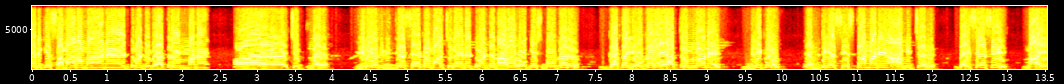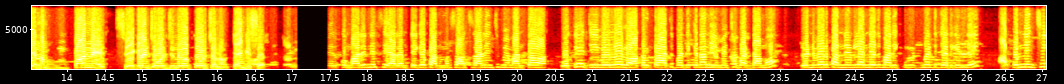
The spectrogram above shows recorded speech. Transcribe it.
పనికి సమానమైనటువంటి వేతనం అని చెప్తున్నారు. ఈ రోజు విద్యాశాఖ మార్చులైనటువంటి నారా లోకేష్ బాబు గారు గత యోగాల యాత్రలోనే మీకు ఎంటీఎస్ ఇస్తామని హామీ ఇచ్చారు. దయచేసి మా విన్నపాన్ని స్వీకరించవలసిందిగా కోరుచున్నాం. థ్యాంక్ యూ సార్ కుమారి నేను సిఆర్ఎంటీగా పదమూడు సంవత్సరాల నుంచి మేమంతా ఒకే జీవోలో లోకల్ ప్రాతిపదికన నియమించబడ్డాము. రెండు వేల పన్నెండులో అనేది మా రిక్రూట్మెంట్ జరిగింది. అప్పటి నుంచి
